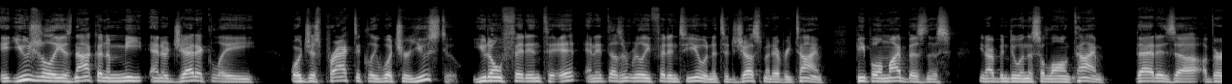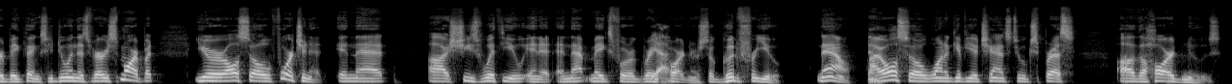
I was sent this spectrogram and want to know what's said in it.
it usually is not going to meet energetically or just practically what you're used to. You don't fit into it and it doesn't really fit into you. And it's adjustment every time. People in my business, you know, I've been doing this a long time. That is a, a very big thing. So you're doing this very smart, but you're also fortunate in that uh, she's with you in it. And that makes for a great yeah. partner. So good for you. Now, yeah. I also want to give you a chance to express uh, the hard news.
